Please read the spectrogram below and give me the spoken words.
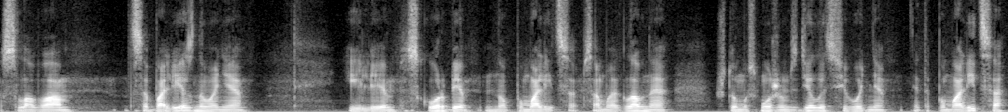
слова соболезнования или скорби, но помолиться. Самое главное, что мы сможем сделать сегодня, это помолиться.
